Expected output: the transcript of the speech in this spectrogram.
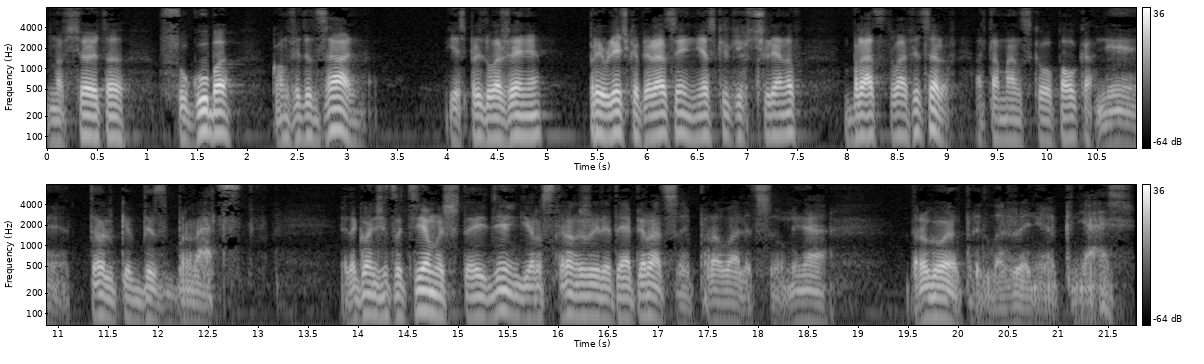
Но все это сугубо конфиденциально. Есть предложение привлечь к операции нескольких членов братства офицеров атаманского полка. Нет, только без братств. Это кончится тем, что и деньги растранжирят, и операция провалится. У меня другое предложение, князь.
